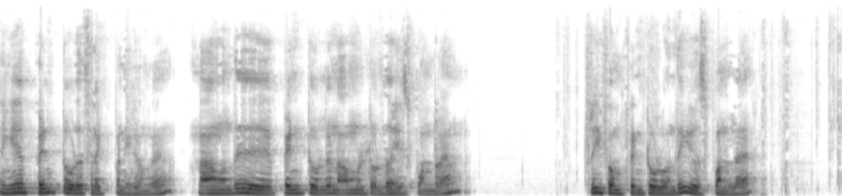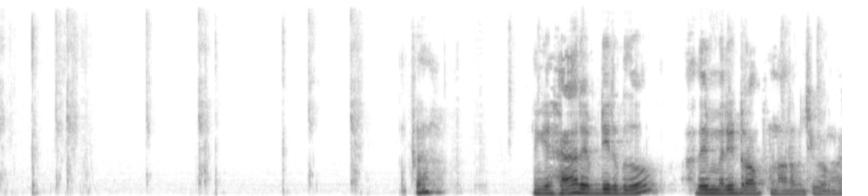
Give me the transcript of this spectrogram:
நீங்கள் பென் டூலை செலக்ட் பண்ணிக்கோங்க. நான் வந்து பென் டூலில் நார்மல் டூல் தான் யூஸ் பண்ணுறேன் ஃப்ரீ ஃபார்ம் ஃபின் டூல் வந்து யூஸ் பண்ணல. இப்போ நீங்கள் ஹேர் எப்படி இருக்குதோ அதே மாதிரி ட்ராப் பண்ண ஆரம்பிச்சுக்கோங்க.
